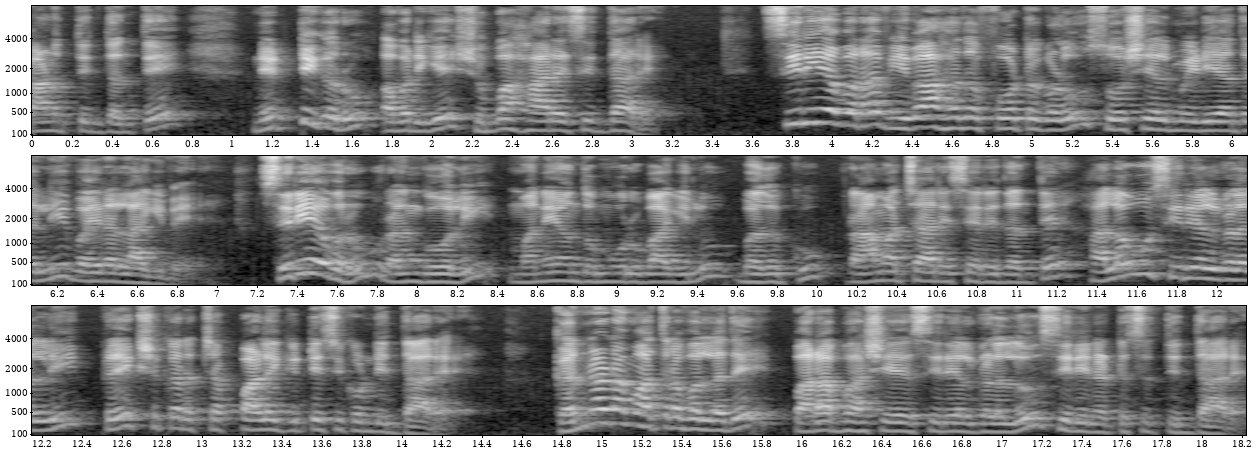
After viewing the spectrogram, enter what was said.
ಕಾಣುತ್ತಿದ್ದಂತೆ ನೆಟ್ಟಿಗರು ಅವರಿಗೆ ಶುಭ ಹಾರೈಸಿದ್ದಾರೆ. ಸಿರಿಯವರ ವಿವಾಹದ ಫೋಟೋಗಳು ಸೋಷಿಯಲ್ ಮೀಡಿಯಾದಲ್ಲಿ ವೈರಲ್ ಆಗಿವೆ. ಸಿರಿ ಅವರು ರಂಗೋಲಿ, ಮನೆಯೊಂದು ಮೂರು ಬಾಗಿಲು, ಬದುಕು, ರಾಮಚಾರಿ ಸೇರಿದಂತೆ ಹಲವು ಸೀರಿಯಲ್ಗಳಲ್ಲಿ ಪ್ರೇಕ್ಷಕರ ಚಪ್ಪಾಳೆ ಗಿಟ್ಟಿಸಿಕೊಂಡಿದ್ದಾರೆ. ಕನ್ನಡ ಮಾತ್ರವಲ್ಲದೆ ಪರಭಾಷೆಯ ಸೀರಿಯಲ್ಗಳಲ್ಲೂ ಸಿರಿ ನಟಿಸುತ್ತಿದ್ದಾರೆ.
